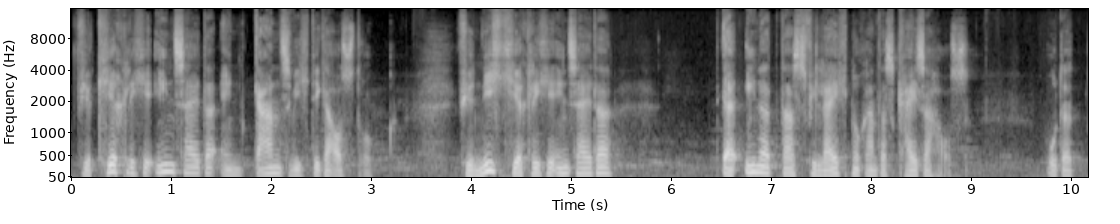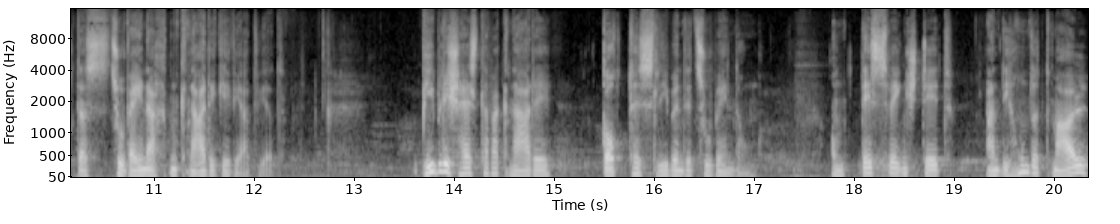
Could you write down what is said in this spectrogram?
Für kirchliche Insider ein ganz wichtiger Ausdruck. Für nichtkirchliche Insider erinnert das vielleicht noch an das Kaiserhaus oder dass zu Weihnachten Gnade gewährt wird. Biblisch heißt aber Gnade Gottes liebende Zuwendung. Und deswegen steht an die hundertmal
